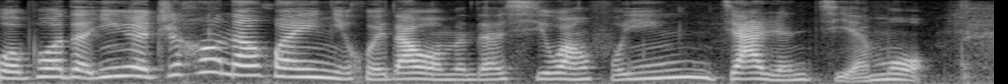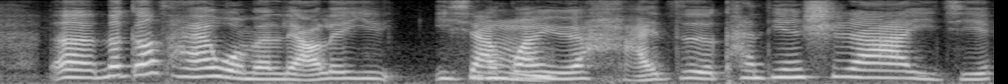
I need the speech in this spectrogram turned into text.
活泼的音乐之后呢，欢迎你回到我们的希望福音家人节目。呃，那刚才我们聊了一一下嗯关于孩子看电视啊，以及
